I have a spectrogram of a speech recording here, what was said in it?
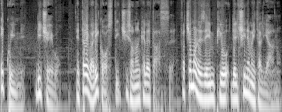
E quindi, dicevo, e tra i vari costi ci sono anche le tasse. Facciamo l'esempio del cinema italiano.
